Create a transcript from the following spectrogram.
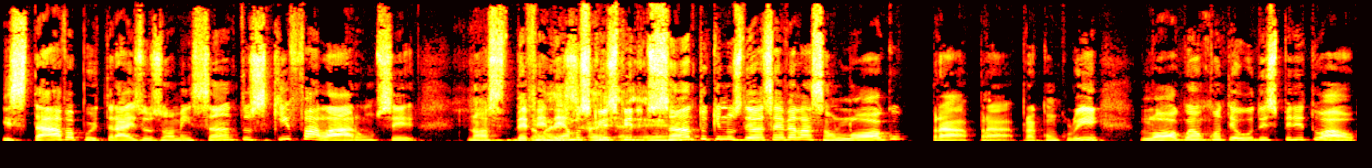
estava por trás dos homens santos que falaram, ou seja, nós defendemos então, que o é, Espírito é, é, Santo que nos deu essa revelação. Logo, para concluir, logo é um conteúdo espiritual.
